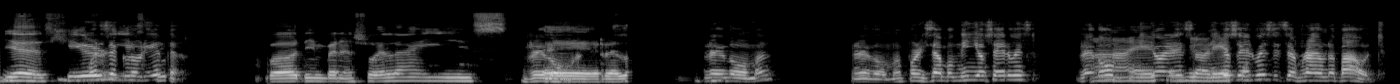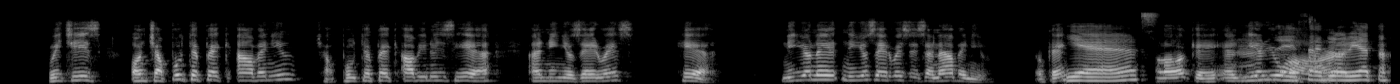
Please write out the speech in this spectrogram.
Yes, here What is a glorieta? but in Venezuela is Redoma. eh, redoma. Redoma. Redoma. For example, Niños Héroes. Redoma. Ah, Niños, Héroes- Niños. Héroes is a roundabout, which is on Chapultepec Avenue. Chapultepec Avenue is here, and Niños Héroes here. Niño Niños Héroes is an avenue. Okay. Yes. Okay, and here Ah, you esa are. glorieta.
